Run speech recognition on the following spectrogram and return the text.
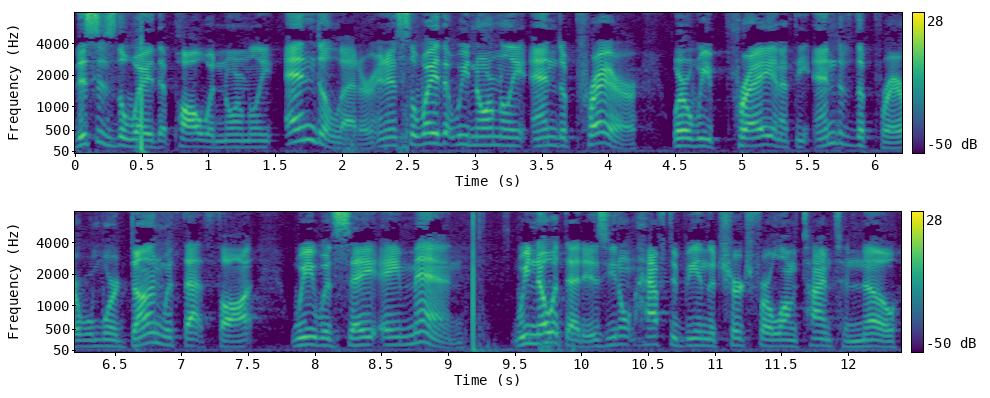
This is the way that Paul would normally end a letter, and it's the way that we normally end a prayer, where we pray, and at the end of the prayer, when we're done with that thought, we would say Amen. We know what that is. You don't have to be in the church for a long time to know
